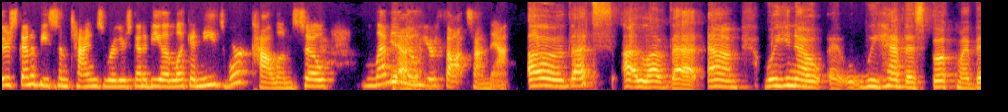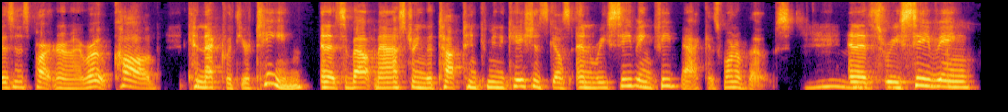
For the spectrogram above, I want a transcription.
there's going to be some times where there's going to be a like a needs work column. So let me yeah. know your thoughts on that. Oh, that's I love that. Um, well, you know, we have this book my business partner and I wrote called Connect with Your Team, and it's about mastering the top 10 communication skills and receiving feedback is one of those. Mm. And it's receiving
